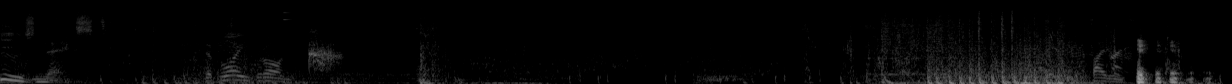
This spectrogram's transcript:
Who's next? Deploying drone. Silence.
